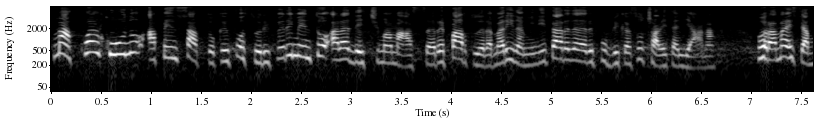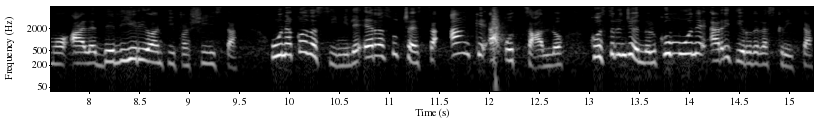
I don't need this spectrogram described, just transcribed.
Ma qualcuno ha pensato che fosse un riferimento alla decima MAS, reparto della Marina Militare della Repubblica Sociale Italiana. Oramai siamo al delirio antifascista. Una cosa simile era successa anche a Pozzallo, costringendo il comune al ritiro della scritta.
